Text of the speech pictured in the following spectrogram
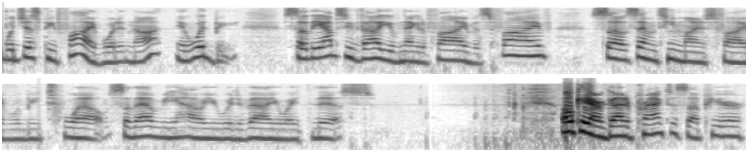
would just be 5, would it not? It would be. So the absolute value of negative 5 is 5. So 17 minus 5 would be 12. So that would be how you would evaluate this. Okay, our guided practice up here.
